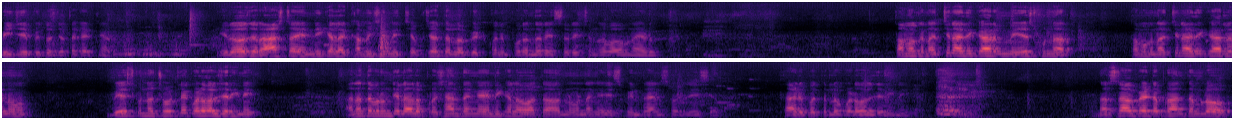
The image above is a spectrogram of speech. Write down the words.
బీజేపీతో జతకట్టినాడు ఈరోజు రాష్ట్ర ఎన్నికల కమిషన్ని చెప్పుచేతల్లో పెట్టుకొని పురంధరేశ్వరి చంద్రబాబు నాయుడు తమకు నచ్చిన అధికారులను వేసుకున్నారు. తమకు నచ్చిన అధికారులను వేసుకున్న చోట్లే గొడవలు జరిగినాయి. అనంతపురం జిల్లాలో ప్రశాంతంగా ఎన్నికల వాతావరణం ఉండగా ఎస్పీని ట్రాన్స్ఫర్ చేశారు. తాడిపత్రిలో గొడవలు జరిగినాయి. నర్సరావుపేట ప్రాంతంలో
